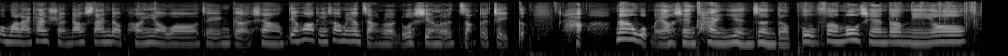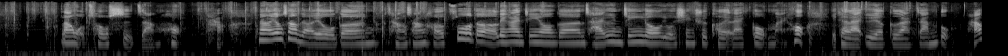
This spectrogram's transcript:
我们来看选到三的朋友哦，这一个像电话亭上面又长了很多仙人掌的这个。好，那我们要先看验证的部分，目前的你哦，让我抽四张吼。好，那右上角有跟厂商合作的恋爱精油跟财运精油，有兴趣可以来购买后，也可以来预约个案占卜。好，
